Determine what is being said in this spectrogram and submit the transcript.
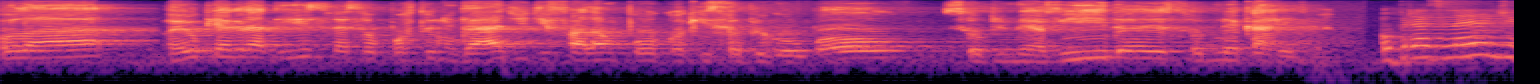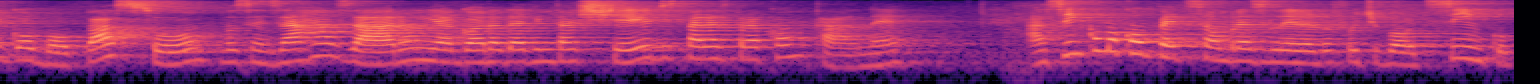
Olá, eu que agradeço essa oportunidade de falar um pouco aqui sobre o goalball, sobre minha vida e sobre minha carreira. O brasileiro de goalball passou, vocês arrasaram e agora devem estar cheios de histórias para contar, né? Assim como a competição brasileira do futebol de 5,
